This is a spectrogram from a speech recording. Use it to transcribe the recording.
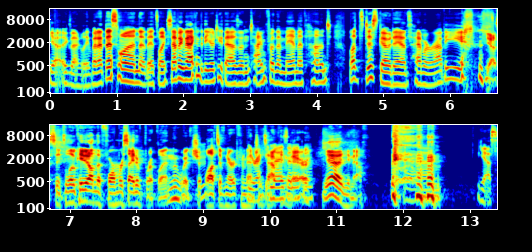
Yeah, exactly. But at this one, it's like stepping back into the year 2000, time for the mammoth hunt. Let's disco dance, Hammurabi. Yes, it's located on the former site of Brooklyn, which lots of nerd conventions Mm-hmm. happen there. Yeah, you know. Um, yes.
